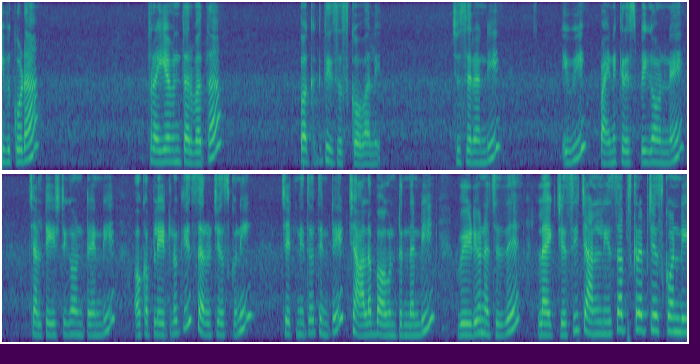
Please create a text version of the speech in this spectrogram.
ఇవి కూడా ఫ్రై అయిన తర్వాత పక్కకి తీసేసుకోవాలి. చూసారండి? ఇవి పైన క్రిస్పీగా ఉన్నాయి. చాలా టేస్టీగా ఉంటాయండి. ఒక ప్లేట్లోకి సర్వ్ చేసుకుని చట్నీతో తింటే చాలా బాగుంటుందండి. వీడియో నచ్చితే లైక్ చేసి ఛానల్ని సబ్స్క్రైబ్ చేసుకోండి.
